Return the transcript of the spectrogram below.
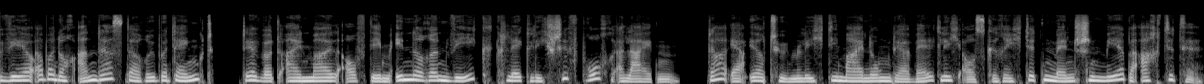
Wer aber noch anders darüber denkt, der wird einmal auf dem inneren Weg kläglich Schiffbruch erleiden, da er irrtümlich die Meinung der weltlich ausgerichteten Menschen mehr beachtete.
